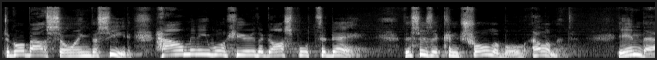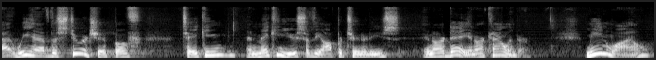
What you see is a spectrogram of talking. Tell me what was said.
to go about sowing the seed. How many will hear the gospel today? This is a controllable element in that we have the stewardship of taking and making use of the opportunities in our day, in our calendar. Meanwhile,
